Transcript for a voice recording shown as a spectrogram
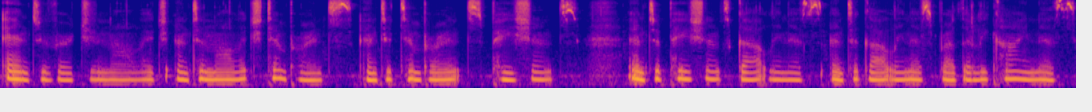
and to virtue knowledge, and to knowledge temperance, and to temperance patience, and to patience godliness, and to godliness brotherly kindness,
